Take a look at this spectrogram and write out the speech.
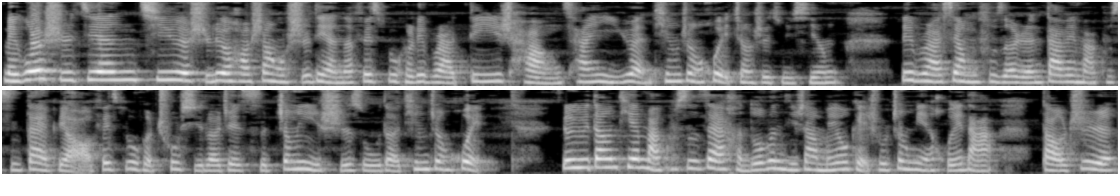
美国时间七月十六号上午十点呢，Facebook Libra 第一场参议院听证会正式举行，Libra 项目负责人大卫马库斯代表 Facebook 出席了这次争议十足的听证会。由于当天马库斯在很多问题上没有给出正面回答，导致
